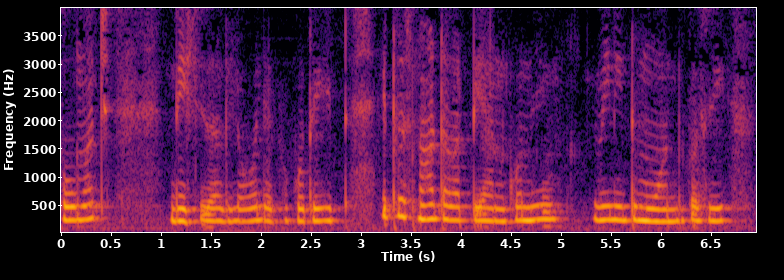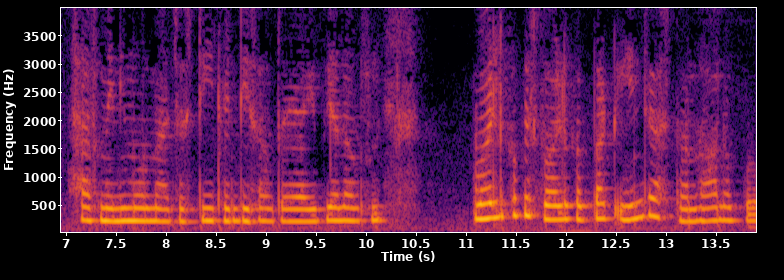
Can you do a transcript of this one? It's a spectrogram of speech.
so much this glow లేకపోతే it it was not our టీ అనుకొని we need to move on because we have many more matches T twenties అవుతాయి ఐపీఎల్ అవుతుంది. World cup is world cup but ఏం చేస్తాను రానప్పుడు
